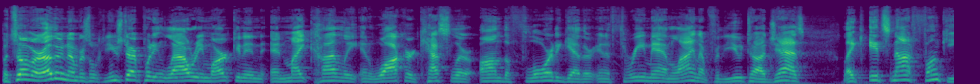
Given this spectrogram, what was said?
But some of our other numbers when you start putting Lauri Markkanen and Mike Conley and Walker Kessler on the floor together in a three-man lineup for the Utah Jazz? Like it's not funky.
